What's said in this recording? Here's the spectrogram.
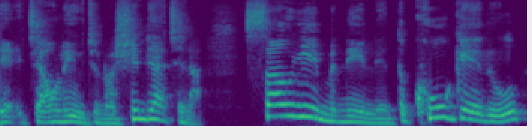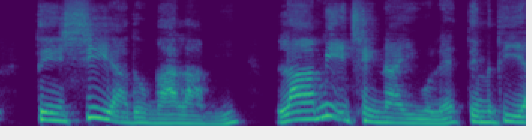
တဲ့အကြောင်းလေးကိုကျွန်တော်ရှင်းပြခြင်းတာစောင့်၍မနေရင်တခိုးကဲ့သို့တင်ရှိရတော့ငါလာမည်လာမည့်အချိန်တိုင်းကိုလည်းတင်မသိရ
